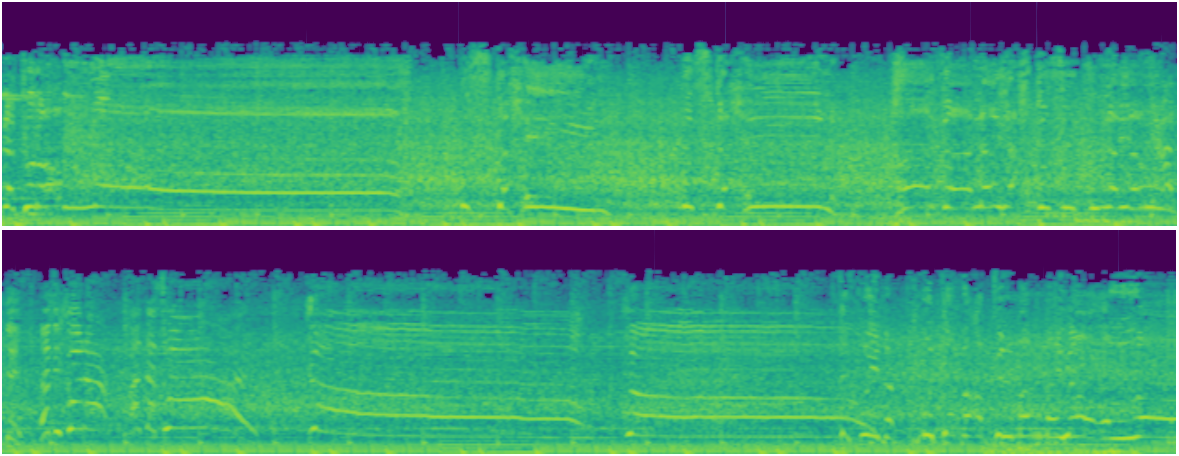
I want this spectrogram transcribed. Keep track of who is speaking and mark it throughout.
Speaker 1: يلعب للكرة مستحيل! مستحيل! هذا لا يحدث كل يوم.
Speaker 2: هذه كرة! التسويق جول جول!
Speaker 1: تسويبة متابعة في المرمى يا الله!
